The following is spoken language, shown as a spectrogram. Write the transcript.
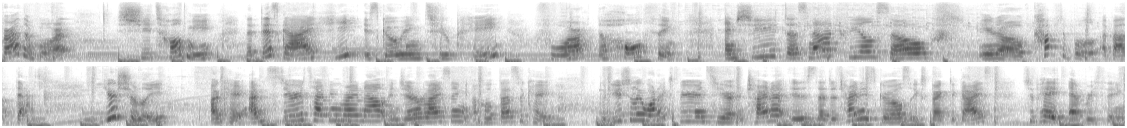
Furthermore, she told me that this guy, he is going to pay for the whole thing. And she does not feel so, you know, comfortable about that. Usually, okay, I'm stereotyping right now and generalizing, I hope that's okay. But usually what I experience here in China is that the Chinese girls expect the guys to pay everything.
